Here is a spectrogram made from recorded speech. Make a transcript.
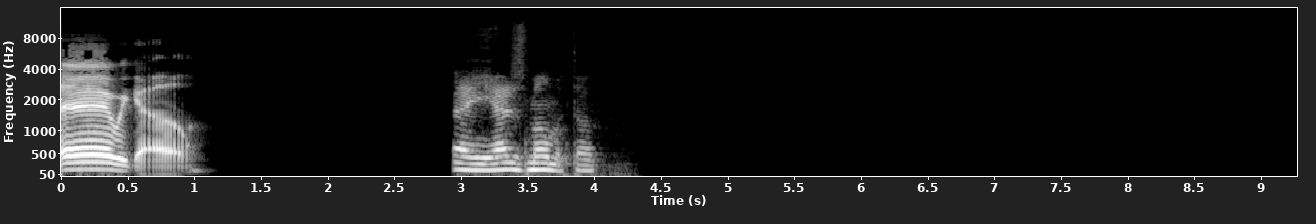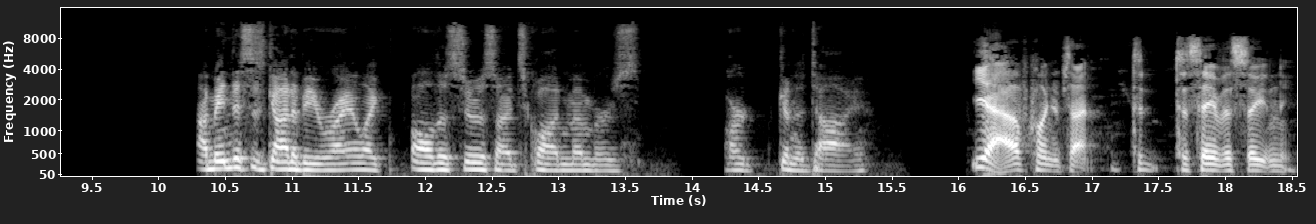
There we go. Hey, he had his moment though. I mean, this has got to be right. Like all the Suicide Squad members are gonna die. Yeah, of hundred percent. To to save us Satan.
